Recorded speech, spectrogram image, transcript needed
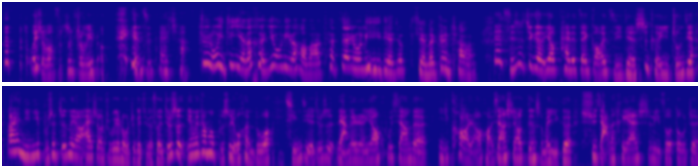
为什么不是朱一龙 演技太差？朱一龙已经演的很用力了，好吧，他再用力一点就显得更差了。但其实这个要拍的再高级一点是可以，中间当然倪妮不是真的要爱上朱一龙这个角色，就是因为他们不是有很多情节，就是两个人要互相的依靠，然后好像是要跟什么一个虚假的黑暗势力做斗争，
